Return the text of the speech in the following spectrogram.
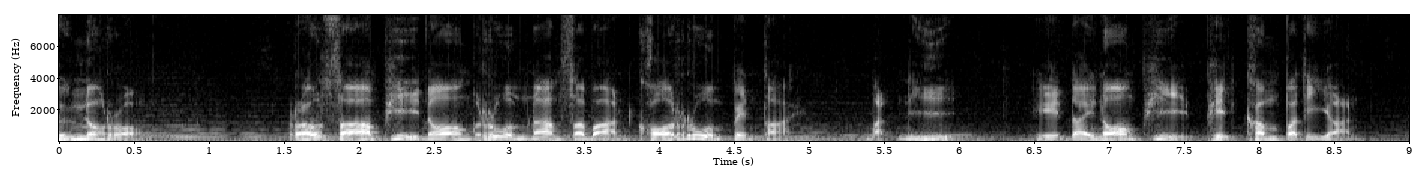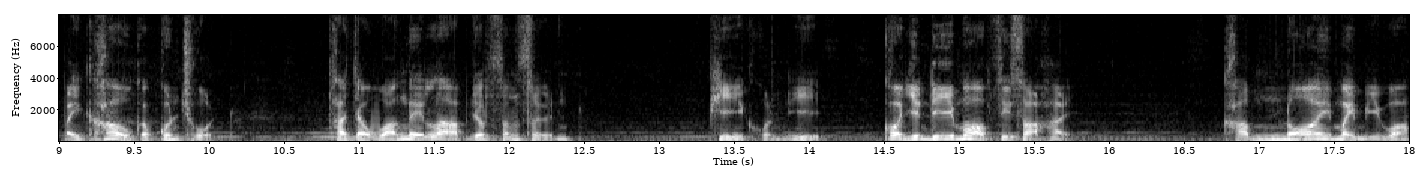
ถึงน้องรอง เราสามพี่น้องร่วมน้ำสาบานขอร่วมเป็นตาย บัดนี้เหตุใดน้องพี่ผิดคำปฏิญาณไปเข้ากับคนโฉดถ้าจะหวังในลาบยศสรรเสริญ พี่คนนี้ก็ยินดีมอบศีรษะให้คำน้อยไม่มีว่า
